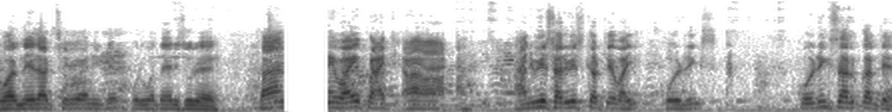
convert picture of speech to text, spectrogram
वर नेलाट सुरू आहे आणि इथे पूर्वतयारी सुरू आहे. काय नाही भाई प्राची आणवी सर्विस करते भाई कोल्ड्रिंक्स कोल्ड्रिंक्स सर्व करते.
